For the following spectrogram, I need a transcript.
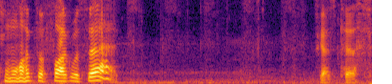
what the fuck was that? Guy's pissed.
